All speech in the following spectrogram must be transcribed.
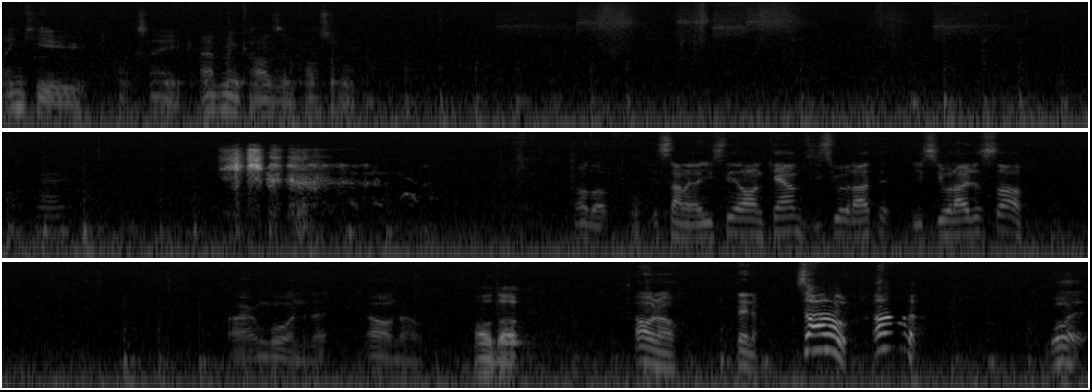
Thank you. Fuck's sake, admin card is impossible. Hold up. It's not. You see it on cams? You see what I th- You see what I just saw? Alright, I'm going to that. Oh no. Hold up. Oh no. Dana. Sano! Ah! What?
